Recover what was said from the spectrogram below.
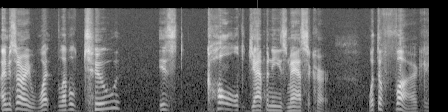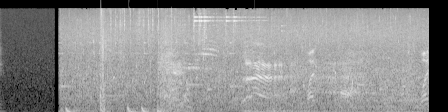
I'm sorry, what level 2 is called Japanese Massacre? What the fuck? What? What?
